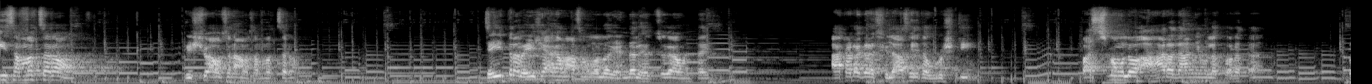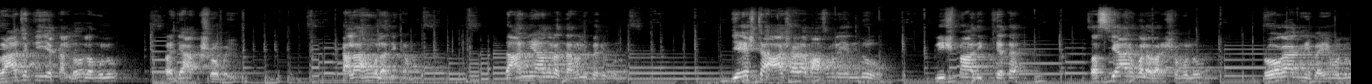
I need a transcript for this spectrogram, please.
ఈ సంవత్సరం విశ్వావసనామ సంవత్సరం. చైత్ర వైశాఖ మాసములలో ఎండలు హెచ్చుగా ఉంటాయి. అక్కడక్కడ శిలాసహిత వృష్టి. పశ్చిమంలో ఆహార ధాన్యముల కొరత. రాజకీయ కల్లోలములు ప్రజాక్షోభయులు కలహములు అధికము. ధాన్యాదుల ధరలు పెరుగును. జ్యేష్ఠ ఆషాఢ మాసముల ఎందు గ్రీష్మాధిక్యత. సస్యానుకూల వర్షములు రోగాగ్ని భయములు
